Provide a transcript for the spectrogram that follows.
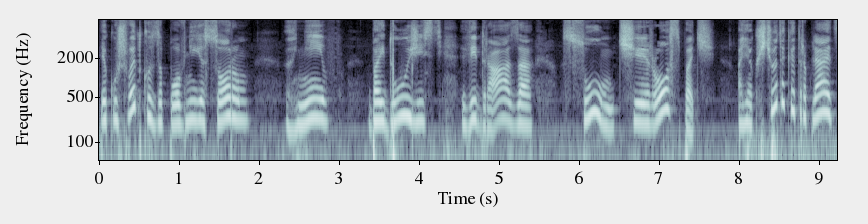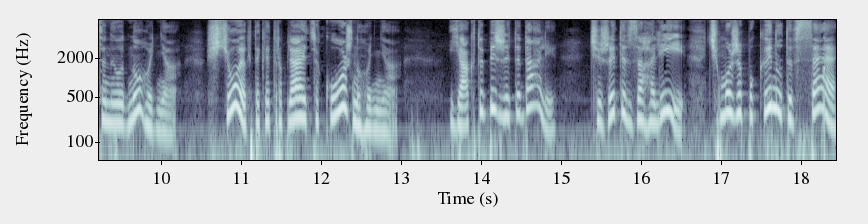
яку швидко заповнює сором, гнів, байдужість, відраза, сум чи розпач. А якщо таке трапляється не одного дня, що як таке трапляється кожного дня? Як тобі жити далі? Чи жити взагалі? Чи може покинути все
